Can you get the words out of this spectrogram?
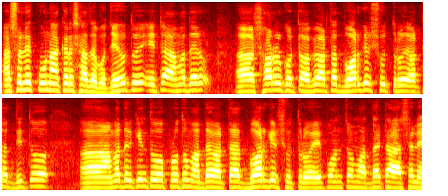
আসলে কোন আকারে সাজাবো? যেহেতু এটা আমাদের সরল করতে হবে, অর্থাৎ বর্গের সূত্র, অর্থাৎ দ্বিতীয় আমাদের কিন্তু প্রথম অধ্যায় অর্থাৎ বর্গের সূত্র, এই পঞ্চম অধ্যায়টা আসলে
